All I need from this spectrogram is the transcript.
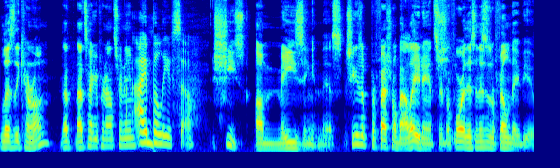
Leslie Caron, that, that's how you pronounce her name? I believe so. She's amazing in this. She's a professional ballet dancer before this, and this is her film debut.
